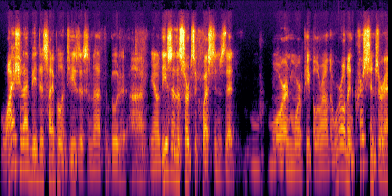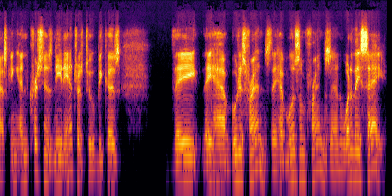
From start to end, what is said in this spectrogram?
why should I be a disciple of Jesus and not the Buddha? Uh, you know, these are the sorts of questions that more and more people around the world and Christians are asking, and Christians need answers to because they they have Buddhist friends, they have Muslim friends, and what do they say?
